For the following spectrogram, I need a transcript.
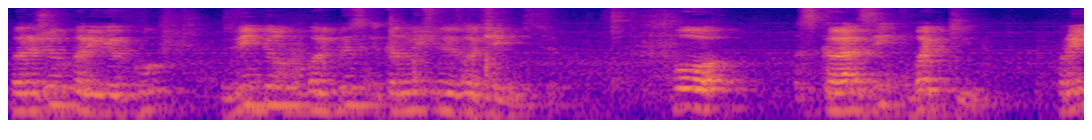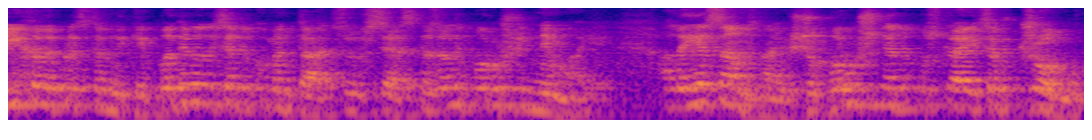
пережив перевірку з відділу по боротьбі з економічною злочинністю. По скарзі батьків. Приїхали представники, подивилися документацію, все, сказали, порушень немає. Але я сам знаю, що порушення допускаються в чому?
